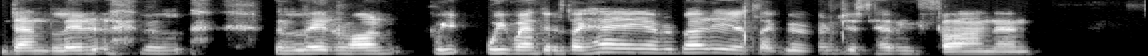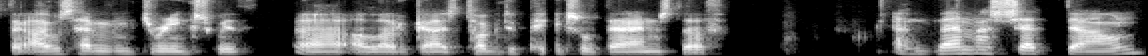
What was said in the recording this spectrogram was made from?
then later then later on we we went there it's like hey everybody it's like we were just having fun and like, I was having drinks with uh, a lot of guys talking to Pixel Dan and stuff, and then I sat down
